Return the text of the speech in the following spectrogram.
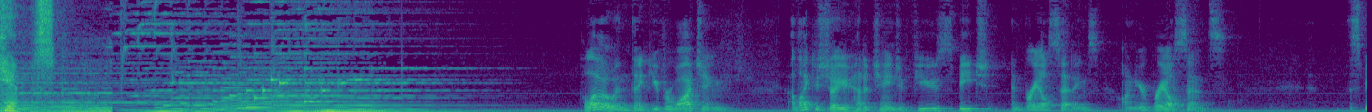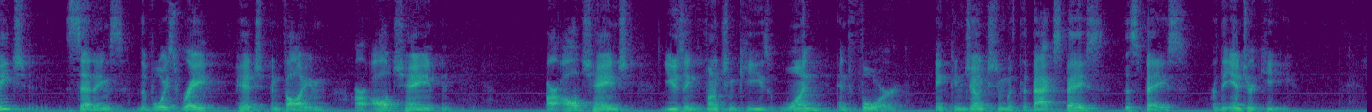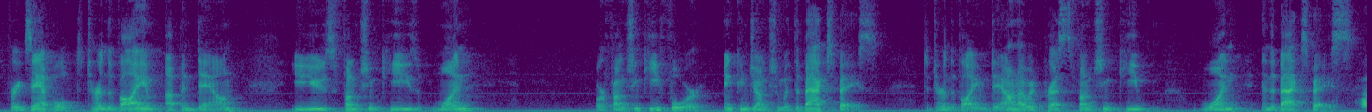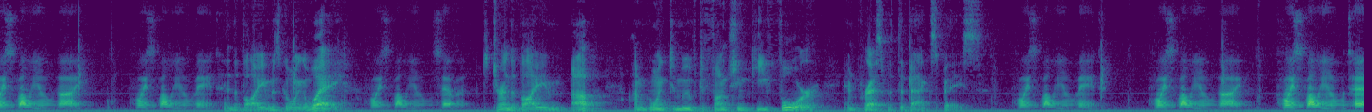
HIMS. Hello and thank you for watching. I'd like to show you how to change a few speech and braille settings on your braille sense. The speech settings, the voice rate, pitch, and volume are all, are all changed using function keys 1 and 4 in conjunction with the backspace, the space, or the enter key. For example, to turn the volume up and down, you use function keys 1 or function key 4 in conjunction with the backspace. To turn the volume down, I would press function key 1 and the backspace. Voice volume 9. Voice volume 8. And the volume is going away. Voice volume 7. To turn the volume up, I'm going to move to function key 4 and press with the backspace. Voice volume 8. Voice volume 9. Voice volume 10.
